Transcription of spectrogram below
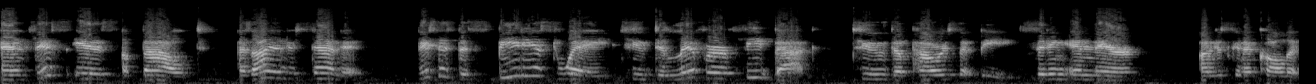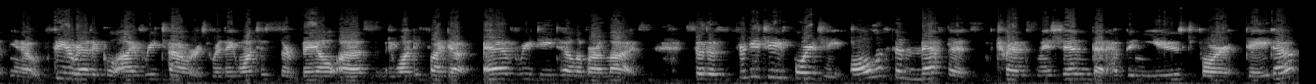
And this is about, as I understand it, this is the speediest way to deliver feedback to the powers that be, sitting in their I'm just going to call it, you know, theoretical ivory towers where they want to surveil us and they want to find out every detail of our lives. So the 3G, 4G, all of the methods of transmission that have been used for data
